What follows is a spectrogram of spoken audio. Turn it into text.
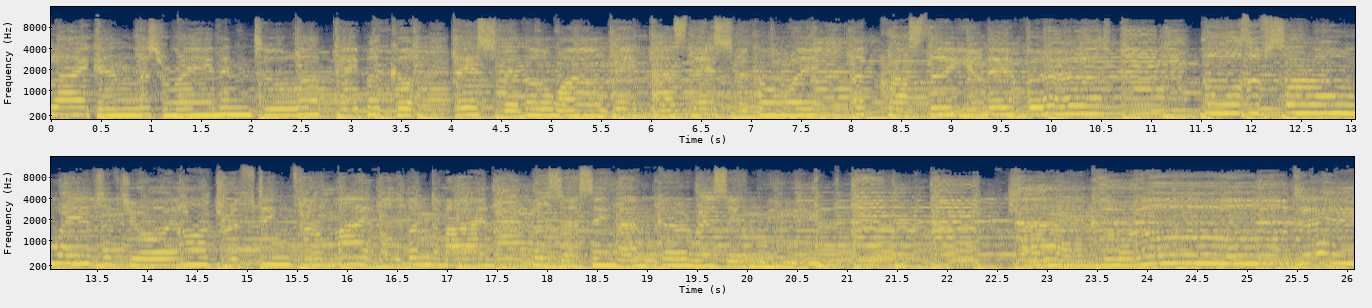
Like endless rain into a paper cup. They slither wildly as they slip away across the universe. Of joy are drifting through my opened mind, possessing and caressing me. Nothing's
